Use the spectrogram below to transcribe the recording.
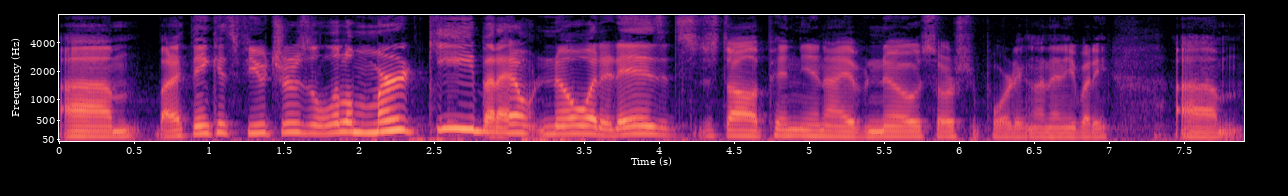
Um, but I think his future is a little murky, but I don't know what it is. It's just all opinion. I have no source reporting on anybody. Um,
